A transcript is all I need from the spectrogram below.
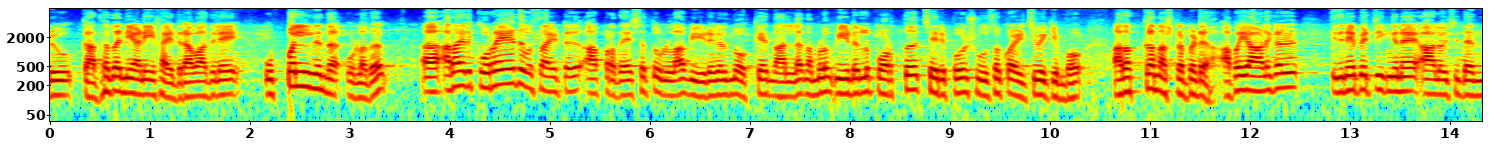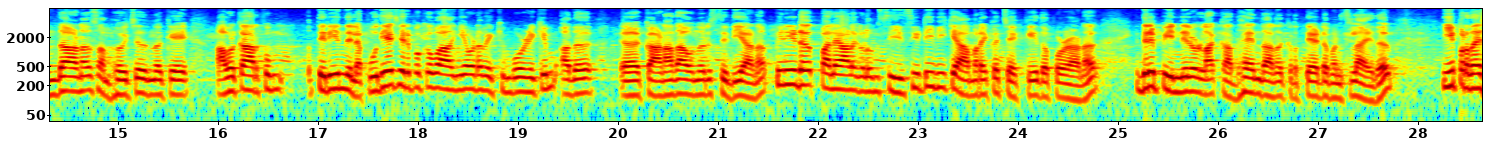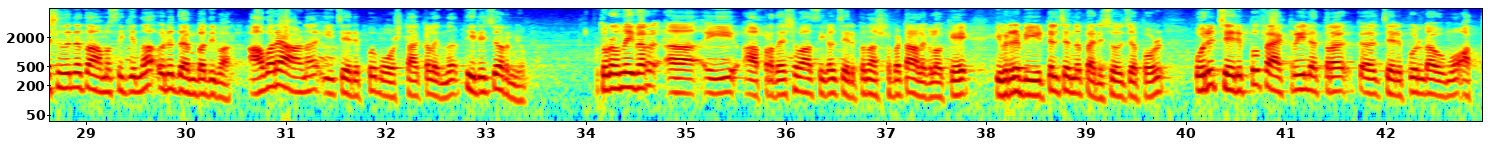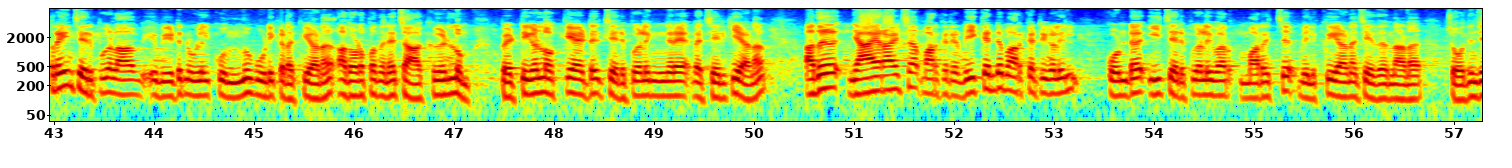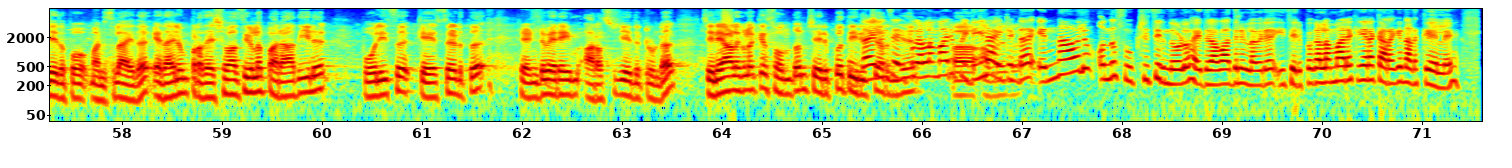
ഒരു കഥ തന്നെയാണ് ഈ ഹൈദരാബാദിലെ ഉപ്പലിൽ നിന്ന് ഉള്ളത്. അതായത് കുറേ ദിവസമായിട്ട് ആ പ്രദേശത്തുള്ള വീടുകളിൽ നിന്നൊക്കെ നല്ല നമ്മൾ വീടുകളിൽ പുറത്ത് ചെരുപ്പോ ഷൂസൊക്കെ അഴിച്ചു വെക്കുമ്പോൾ അതൊക്കെ നഷ്ടപ്പെടുക. അപ്പോൾ ഈ ആളുകൾ ഇതിനെപ്പറ്റി ഇങ്ങനെ ആലോചിച്ച് ഇത് എന്താണ് സംഭവിച്ചതെന്നൊക്കെ അവർക്ക് ആർക്കും തിരിയുന്നില്ല. പുതിയ ചെരുപ്പൊക്കെ വാങ്ങി അവിടെ വെക്കുമ്പോഴേക്കും അത് കാണാതാവുന്ന ഒരു സ്ഥിതിയാണ്. പിന്നീട് പല ആളുകളും സി സി ടി വി ക്യാമറയൊക്കെ ചെക്ക് ചെയ്തപ്പോഴാണ് ഇതിന് പിന്നിലുള്ള കഥ എന്താണെന്ന് കൃത്യമായിട്ട് മനസ്സിലായത്. ഈ പ്രദേശത്തിന് താമസിക്കുന്ന ഒരു ദമ്പതിമാർ. അവരാണ് ഈ ചെരുപ്പ് മോഷ്ടാക്കൾ എന്ന് തിരിച്ചറിഞ്ഞു. തുടർന്ന് ഇവർ ഈ പ്രദേശവാസികൾ ചെരുപ്പ് നഷ്ടപ്പെട്ട ആളുകളൊക്കെ ഇവരുടെ വീട്ടിൽ ചെന്ന് പരിശോധിച്ചപ്പോൾ ഒരു ചെരുപ്പ് ഫാക്ടറിയിൽ എത്ര ചെരുപ്പ് ഉണ്ടാവുമോ അത്രയും ചെരുപ്പുകൾ ആ വീട്ടിനുള്ളിൽ കുന്നുകൂടി കിടക്കുകയാണ്. അതോടൊപ്പം തന്നെ ചാക്കുകളിലും പെട്ടികളിലും ആയിട്ട് ചെരുപ്പുകൾ ഇങ്ങനെ വെച്ചിരിക്കുകയാണ്. അത് ഞായറാഴ്ച മാർക്കറ്റുകൾ വീക്കെൻഡ് മാർക്കറ്റുകളിൽ കൊണ്ട് ഈ ചെരുപ്പുകൾ ഇവർ മറിച്ച് വിൽക്കുകയാണ് ചെയ്തതെന്നാണ് ചോദ്യം ചെയ്തപ്പോൾ മനസ്സിലായത്. ഏതായാലും പ്രദേശവാസികളുടെ പരാതിയിൽ പോലീസ് കേസെടുത്ത് രണ്ടുപേരെയും അറസ്റ്റ് ചെയ്തിട്ടുണ്ട്. ചില ആളുകളൊക്കെ സ്വന്തം ചെരുപ്പ് തിരിച്ചറിഞ്ഞ് എന്നാലും ഒന്ന് സൂക്ഷിച്ചിരുന്നോളൂ ഹൈദരാബാദിലുള്ളവര്. ഈ ചെരുപ്പ് കള്ളന്മാരൊക്കെ ഇങ്ങനെ കറങ്ങി നടക്കുകയല്ലേ?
